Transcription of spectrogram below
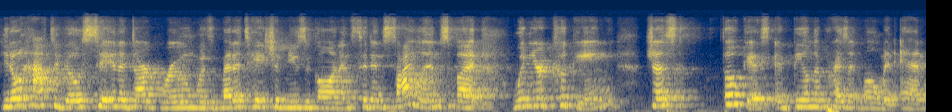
You don't have to go sit in a dark room with meditation music on and sit in silence but when you're cooking just focus and be on the present moment and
